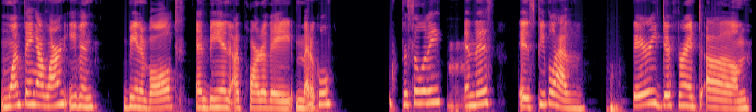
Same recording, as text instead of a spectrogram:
one thing I've learned, even being involved and being a part of a medical facility Mhm. in this, is people have very different um,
